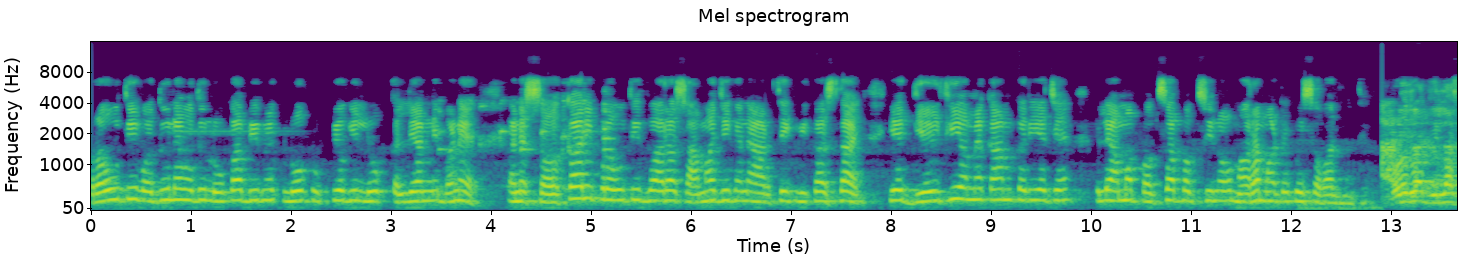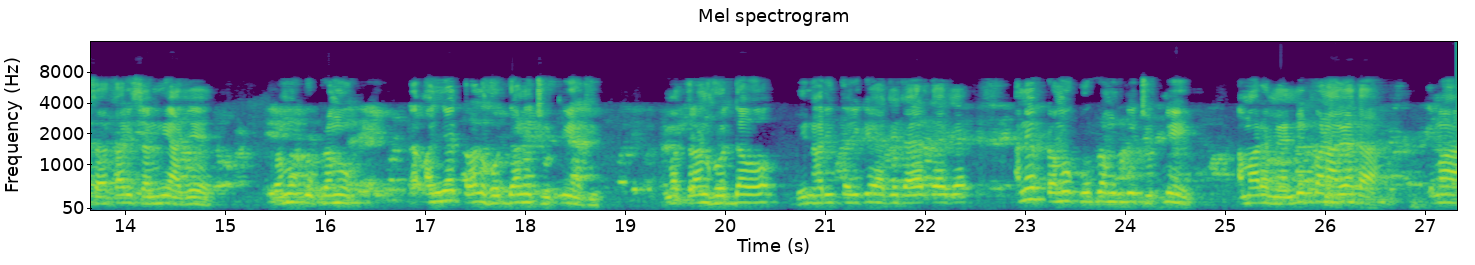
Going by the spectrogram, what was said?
પ્રવૃત્તિ વધુને વધુ લોકાભિમુખ, લોક ઉપયોગી, લોક કલ્યાણની બને અને સહકારી પ્રવૃત્તિ દ્વારા સામાજિક અને આર્થિક વિકાસ થાય એ ધ્યેયથી અમે કામ કરીએ છીએ. એટલે આમાં પક્ષાપક્ષીનો મારા માટે કોઈ સવાલ નથી. વડોદરા જિલ્લા સહકારી સંઘની આજે પ્રમુખ, ઉપપ્રમુખ, અન્ય ત્રણ હોદ્દાની ચૂંટણી હતી. એમાં ત્રણ હોદ્દાઓ બિનહરીફ તરીકે આજે જાહેર થયા છે અને પ્રમુખ, ઉપપ્રમુખની ચૂંટણી અમારે મેન્ડેટ પણ આવ્યા હતા. એમાં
